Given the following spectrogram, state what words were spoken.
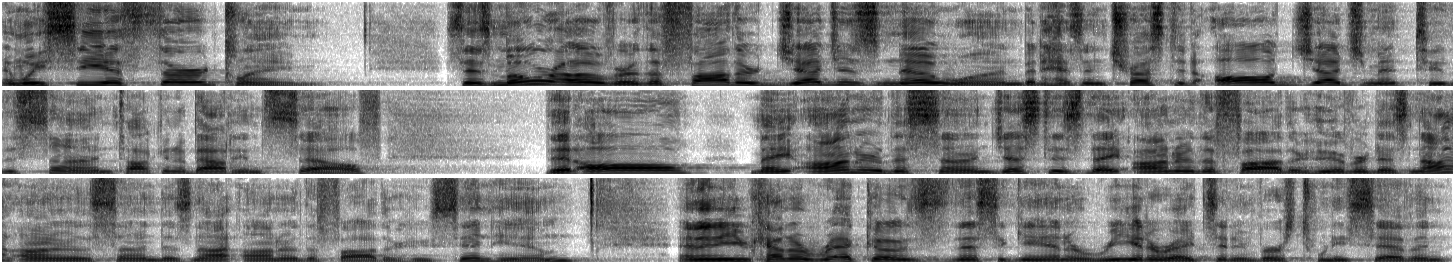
and we see a third claim says, Moreover, the Father judges no one, but has entrusted all judgment to the Son, talking about himself, that all may honor the Son just as they honor the Father. Whoever does not honor the Son does not honor the Father who sent him. And then he kind of echoes this again or reiterates it in verse 27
